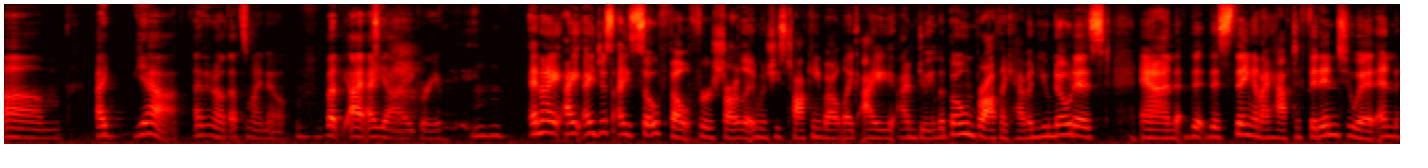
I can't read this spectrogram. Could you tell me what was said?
um, I yeah, I don't know. That's my note, but I, I yeah, I agree. and I, I i just i so felt for charlotte and when she's talking about like i i'm doing the bone broth like haven't you noticed and th- this thing and i have to fit into it and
